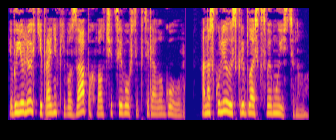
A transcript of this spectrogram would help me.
и в ее легкие проник его запах, волчица и вовсе потеряла голову. Она скулила и скреблась к своему истинному,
